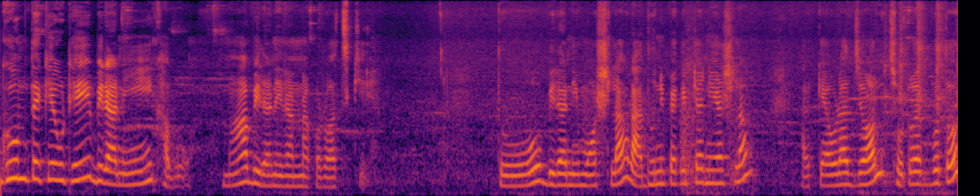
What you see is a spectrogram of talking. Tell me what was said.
ঘুম থেকে উঠেই বিরিয়ানি খাব। মা বিরিয়ানি রান্না করো আজকে। তো বিরিয়ানি মশলা, রাঁধুনি প্যাকেটটা নিয়ে আসলাম। আর কেওড়া জল, ছোট এক বোতল,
